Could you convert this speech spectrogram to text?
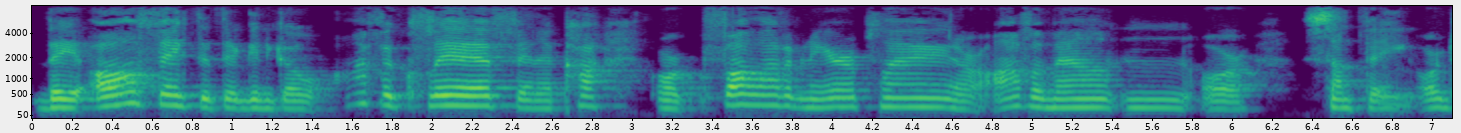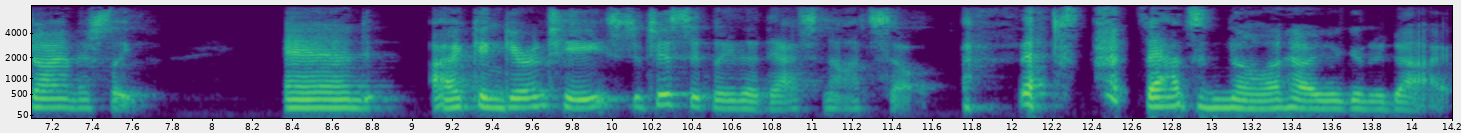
They all think that they're going to go off a cliff and a car or fall out of an airplane or off a mountain or something or die in their sleep. And I can guarantee statistically that that's not so. that's that's not how you're going to die.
